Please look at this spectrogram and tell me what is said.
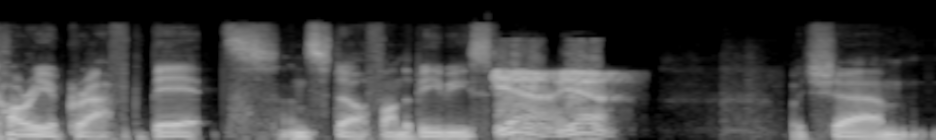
choreographed bits and stuff on the BBC. yeah, yeah. which um,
